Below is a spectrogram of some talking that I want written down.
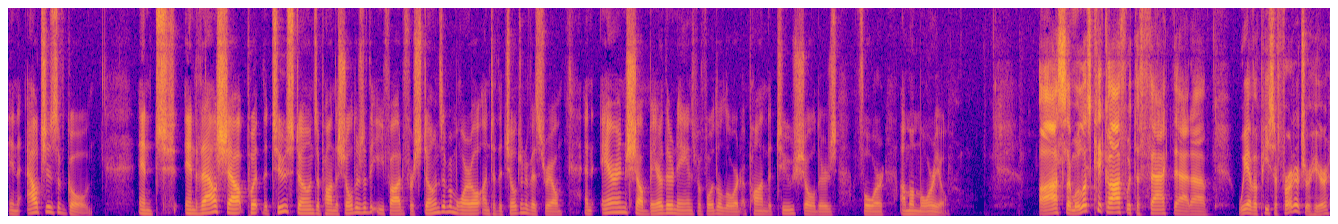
in ouches of gold. And, and thou shalt put the two stones upon the shoulders of the ephod for stones of memorial unto the children of Israel, and Aaron shall bear their names before the Lord upon the two shoulders for a memorial. Awesome. Well, let's kick off with the fact that uh, we have a piece of furniture here,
